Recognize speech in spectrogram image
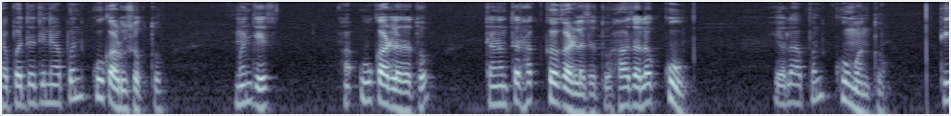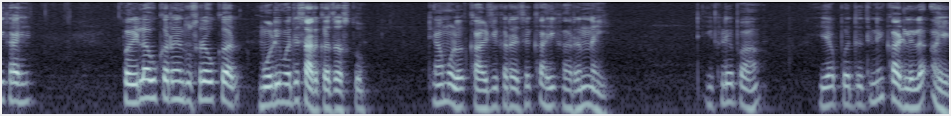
या पद्धतीने आपण कू काढू शकतो. म्हणजेच हा ऊ काढला जातो त्यानंतर हा क काढला जातो. हा झाला कू. याला आपण कू म्हणतो. ठीक आहे? पहिला उकार आणि दुसरा उकार मोडीमध्ये सारखाच असतो. त्यामुळं काळजी करायचं काही कारण नाही. इकडे पहा या पद्धतीने काढलेलं आहे.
